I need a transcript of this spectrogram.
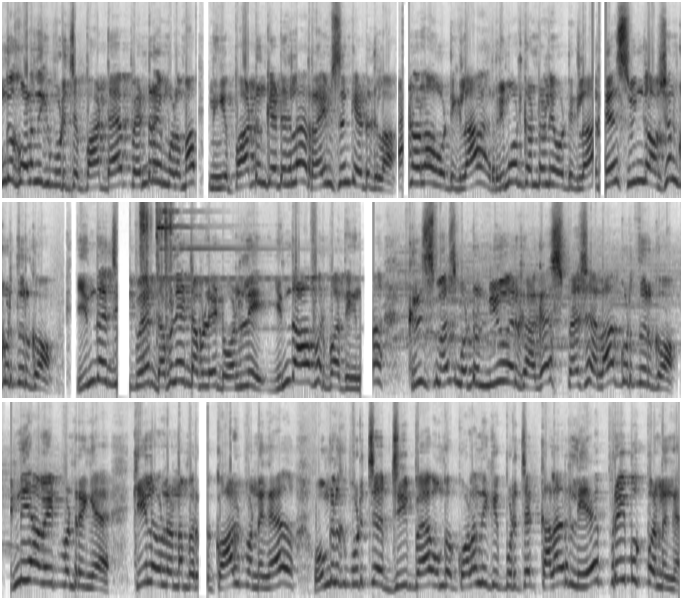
உங்க குழந்தைக்கு பிடிச்ச பாட்டை பென்ட்ரைவ் மூலமா நீங்க பாட்டும் கேட்டுக்கலாம் ரைம்ஸும் கேட்டுக்கலாம். மேனுவலாம் ஓட்டிக்கலாம் ரிமோட் கண்ட்ரோலையும் ஓட்டிக்கலாம். ஸ்விங் ஆப்ஷன் கொடுத்துருக்கோம். இந்த ஜீப்பு double eight double eight only இந்த ஆஃபர் பார்த்தீங்கன்னா கிறிஸ்மஸ் மற்றும் நியூ இயர்க்காக ஸ்பெஷலாக கொடுத்துருக்கோம். இன்னும் ஏன் வெயிட் பண்ணுறீங்க கீழே உள்ள நம்பருக்கு கால் பண்ணுங்க. உங்களுக்கு பிடிச்ச ஜீப்பை உங்கள் குழந்தைக்கு பிடிச்ச கலர்லேயே ப்ரீ புக் பண்ணுங்க.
